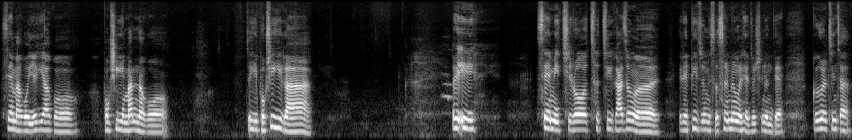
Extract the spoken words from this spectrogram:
쌤하고 얘기하고 복식이 만나고 저기 복식이가 그래 이 쌤이 치료 처치 과정을 이래 비주면서 설명을 해주시는데 그걸 진짜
